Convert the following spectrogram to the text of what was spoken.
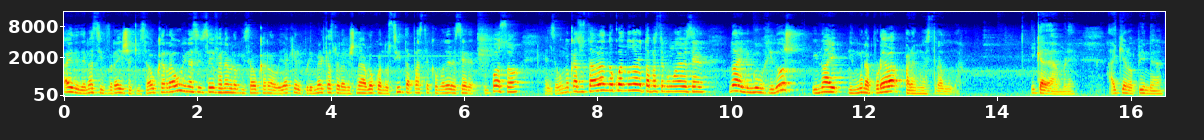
Hay de Nasif Reisha Kisau Karraú y Nasif Seifa Namelo Kisau Karraú. Ya que el primer caso de la Mishnah habló cuando sí tapaste como debe ser tu pozo. El segundo caso está hablando cuando no lo tapaste como debe ser. No hay ningún hidush y no hay ninguna prueba para nuestra duda. Y cada hambre. Hay quien opina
